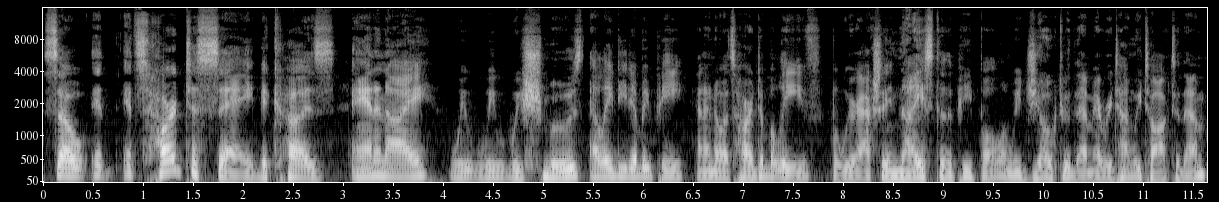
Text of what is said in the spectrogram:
So it it's hard to say because Ann and I we we we schmoozed LADWP and I know it's hard to believe, but we were actually nice to the people and we joked with them every time we talked to them.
